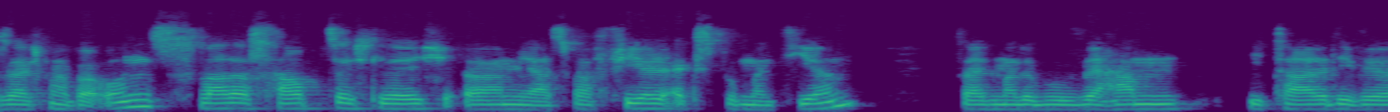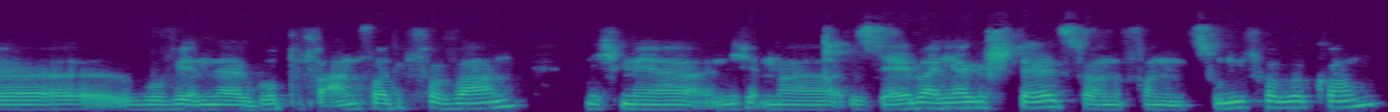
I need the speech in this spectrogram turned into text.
Sag ich mal, bei uns war das hauptsächlich, ähm, ja, es war viel Experimentieren. Sag ich mal, wir haben die Teile, die wir, wo wir in der Gruppe verantwortlich für waren, nicht mehr, nicht immer selber hergestellt, sondern von einem Zulieferer bekommen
